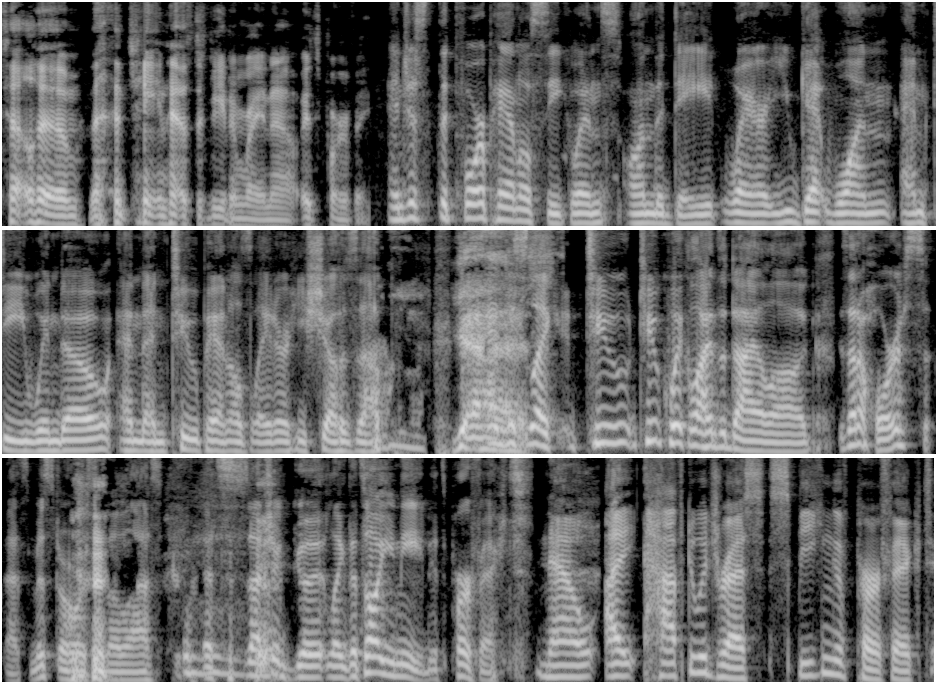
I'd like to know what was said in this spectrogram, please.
Tell him that Jane has to feed him right now. It's perfect. And just the four panel sequence on the date where you get one empty window and then two panels later he shows up Yeah, and just like two two quick lines of dialogue. Is that a horse? That's Mr. Horse in the last. That's such a good like that's all you need. It's perfect. Perfect. Now, I have to address speaking of perfect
